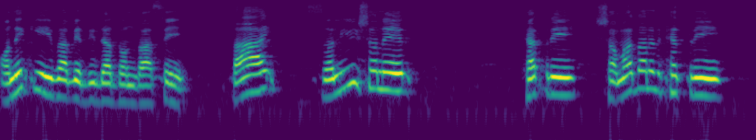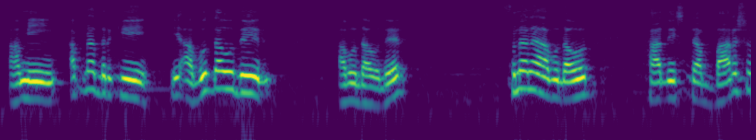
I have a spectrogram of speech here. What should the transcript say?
অনেকে এইভাবে দ্বিধাদ্বন্দ্ব আছে। তাই সলিউশনের ক্ষেত্রে, সমাধানের ক্ষেত্রে আমি আপনাদেরকে এই আবু দাউদের আবু দাউদের, সুনানে আবু দাউদ হাদিসটা বারোশো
